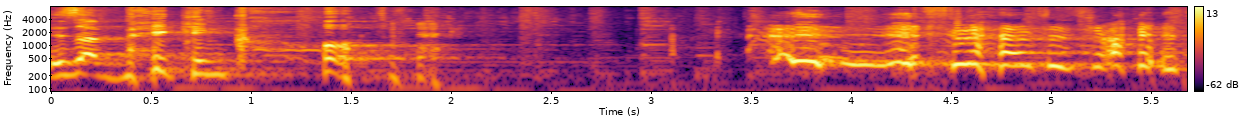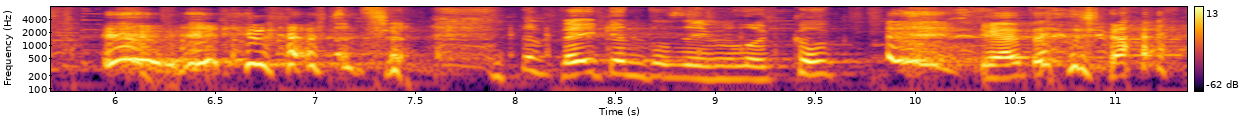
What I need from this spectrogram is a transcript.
Is that bacon cold, man? You have to try it. You have to try. The bacon doesn't even look cooked. You have to try.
